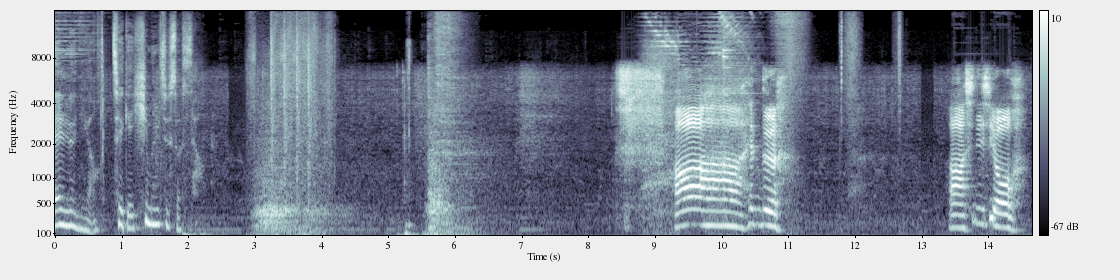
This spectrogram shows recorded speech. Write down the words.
엘루니어 제게 힘을 주소서. 아, 핸드. 아, 신이시여.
